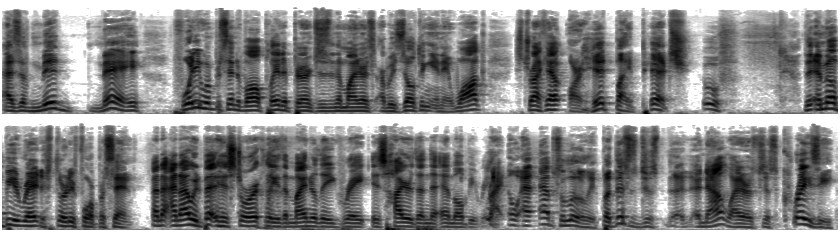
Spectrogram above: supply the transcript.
As of mid-May, 41% of all plate appearances in the minors are resulting in a walk, strikeout, or hit by pitch. Oof. The MLB rate is 34%. And, and I would bet historically the minor league rate is higher than the MLB rate. Right. Oh, a- absolutely. But this is just uh, an outlier. It's just crazy.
